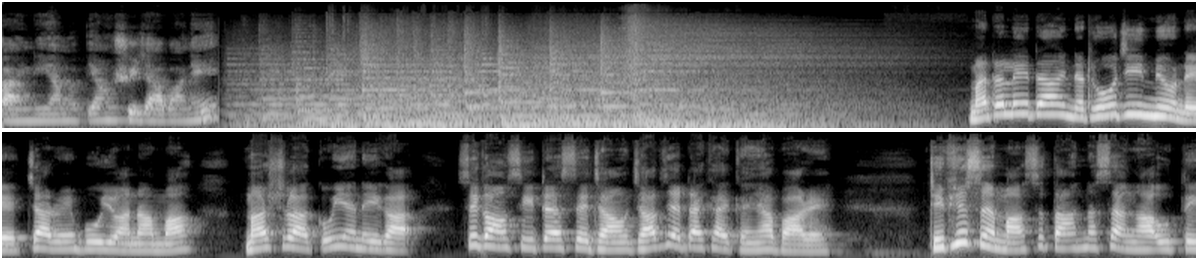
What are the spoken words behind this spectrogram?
ကင်နေရမပြောင်းရွှေ့ကြပါနဲ့မန္တလေးတိုင်းနထိုးကြီးမြို့နယ်ကြတွင်ဘူရွာနာမှာမတ်လ9ရက်နေ့ကစစ်ကောင်စီတပ်စစ်ကြောင်းကြားပြတ်တိုက်ခိုက်ခံရပါတယ်။ဒီဖြစ်စဉ်မှာစစ်သား25ဦးသေ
